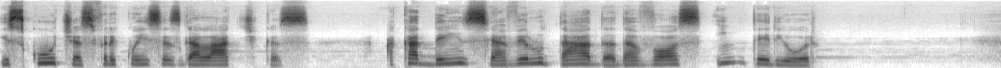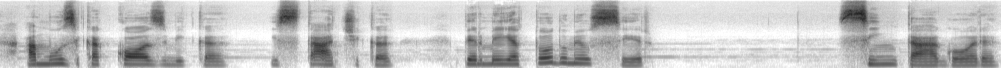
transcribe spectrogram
Escute as frequências galácticas, a cadência aveludada da voz interior. A música cósmica estática, permeia todo o meu ser. Sinta agora,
